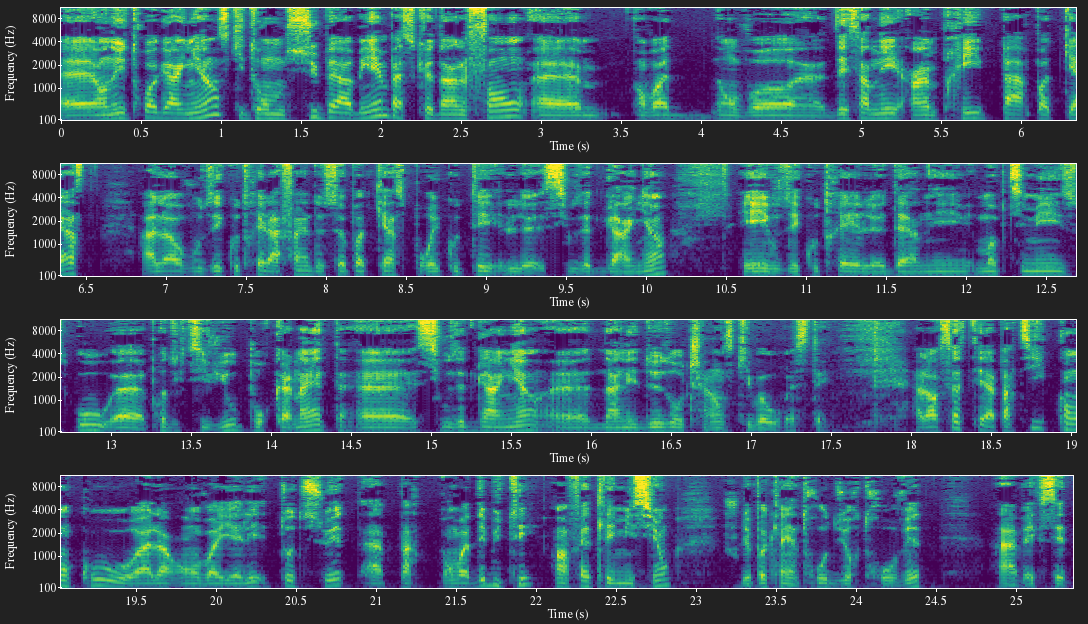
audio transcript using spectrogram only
on a eu trois gagnants, ce qui tombe super bien parce que dans le fond, on va on va décerner un prix par podcast alors, vous écouterez la fin de ce podcast pour écouter le, si vous êtes gagnant et vous écouterez le dernier M'Optimise ou euh, Productive View pour connaître euh, si vous êtes gagnant euh, dans les deux autres chances qui vont vous rester. Alors, ça, c'était la partie concours. Alors, on va y aller tout de suite. À part... On va débuter, en fait, l'émission. Je voulais pas que l'intro dure trop vite avec cette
